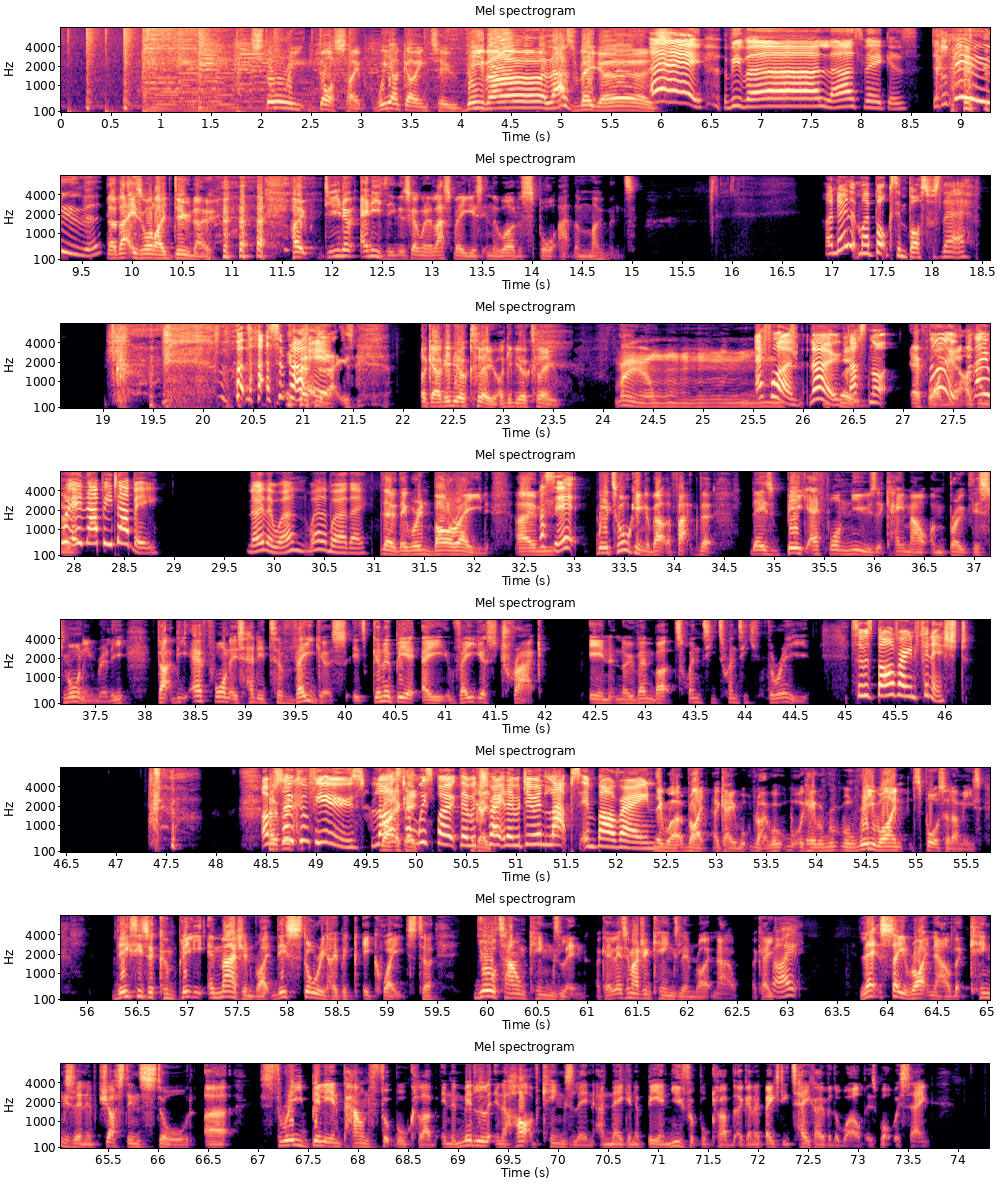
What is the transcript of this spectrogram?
Story Dos Hope. We are going to Viva Las Vegas. Hey, Viva Las Vegas. Now that is what I do know. Hope, do you know anything that's going on in Las Vegas in the world of sport at the moment? I know that my boxing boss was there, but that's about it. That is- okay, I'll give you a clue. I'll give you a clue. F1. No, No. that's not. F1. No, yeah, I but didn't they were know. in Abu Dhabi. No, they weren't. Where were they? No, they were in Bahrain. Um, That's it. We're talking about the fact that there's big F1 news that came out and broke this morning, really, that the F1 is headed to Vegas. It's going to be a, a Vegas track in November 2023. So is Bahrain finished? I'm so confused. Last okay, time we spoke, they were okay. tra- they were doing laps in Bahrain. They were right. Okay, right. Okay, we'll, we'll rewind. Sports for dummies. This is a completely imagine right. This story hope equates to your town, Kings Lynn. Okay, let's imagine Kings Lynn right now. Okay, Right. let's say right now that Kings Lynn have just installed a three billion pound football club in the middle, in the heart of Kings Lynn, and they're going to be a new football club that are going to basically take over the world. Is what we're saying.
